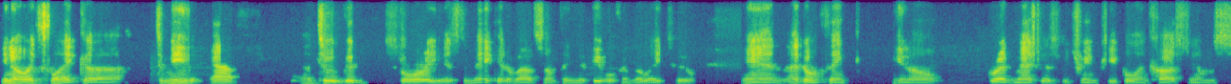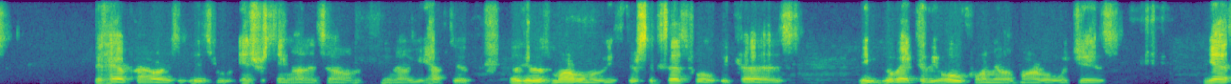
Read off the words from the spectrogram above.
you know, it's like uh, to me the path uh, to a good story is to make it about something that people can relate to, and I don't think you know red meshes between people and costumes that have powers is interesting on its own. You know, you have to look at those Marvel movies. They're successful because you go back to the old formula of Marvel, which is yes,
